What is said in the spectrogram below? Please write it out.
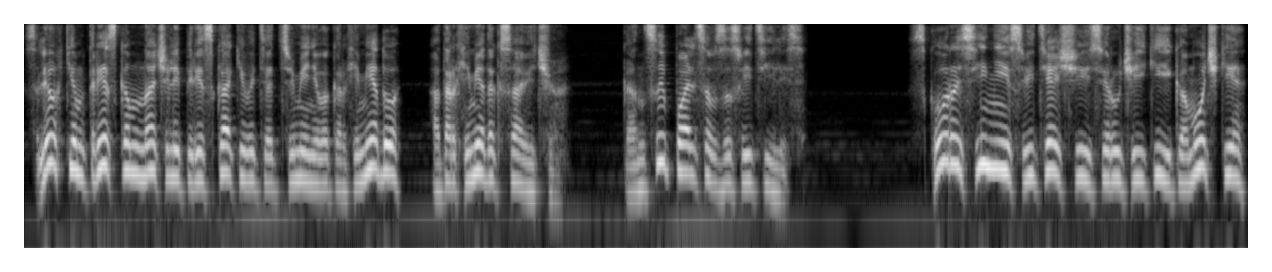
с легким треском начали перескакивать от Тюменева к Архимеду, от Архимеда к Савичу. Концы пальцев засветились. Скоро синие светящиеся ручейки и комочки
